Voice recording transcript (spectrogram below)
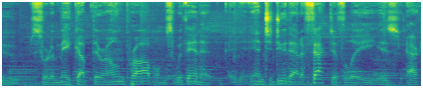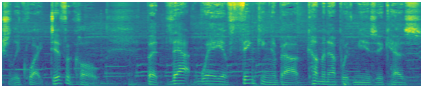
to sort of make up their own problems within it. And to do that effectively is actually quite difficult. But that way of thinking about coming up with music has,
